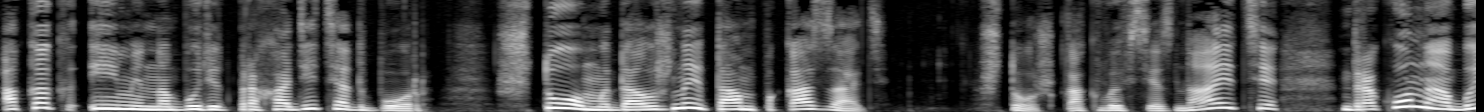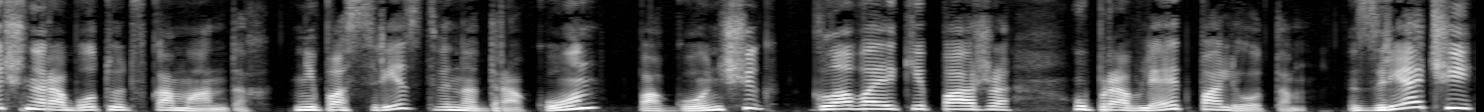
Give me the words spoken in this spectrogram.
а как именно будет проходить отбор? Что мы должны там показать?» Что ж, как вы все знаете, драконы обычно работают в командах. Непосредственно дракон, погонщик, глава экипажа, управляет полетом. Зрячий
